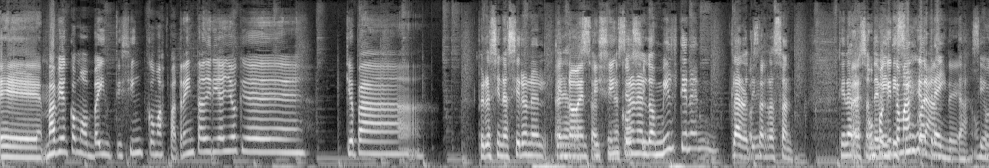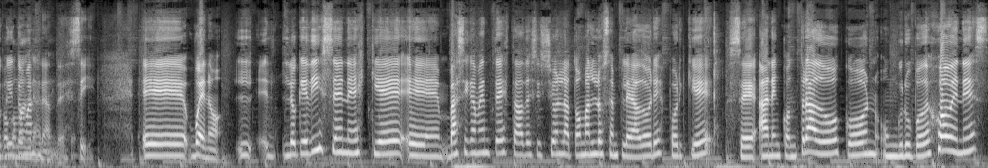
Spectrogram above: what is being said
Eh, más bien como 25 más para 30, diría yo, que, que para... Pero si nacieron el. 95, Si nacieron en el sí. 2000 tienen, claro, O tienes sea, razón. Tienes razón, un de poquito 25 más a grande, 30. un sí, poquito más, grande, sí. Eh, bueno, lo que dicen es que eh, básicamente esta decisión la toman los empleadores porque se han encontrado con un grupo de jóvenes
